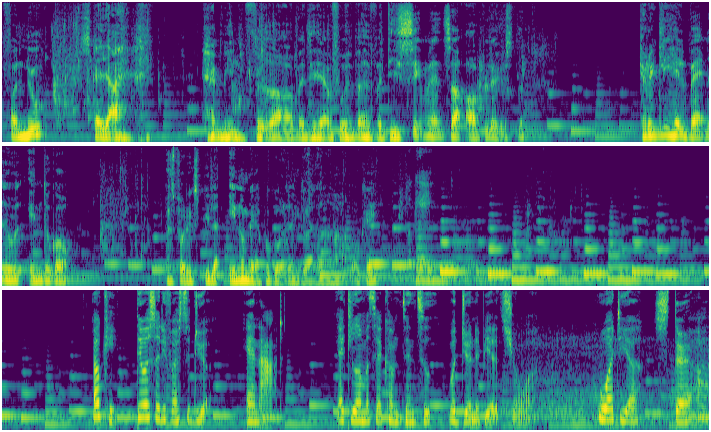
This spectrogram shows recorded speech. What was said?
For nu skal jeg have mine fødder op af det her fodbad, for de er simpelthen så opløste. Kan du ikke lige hælde vandet ud, inden du går? Pas på, at du ikke spilder endnu mere på gulvet, end du allerede har, okay? Okay. Okay, det var så de første dyr af en art. Jeg glæder mig til at komme til en tid, hvor dyrene bliver lidt sjovere. Hurtigere, større,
